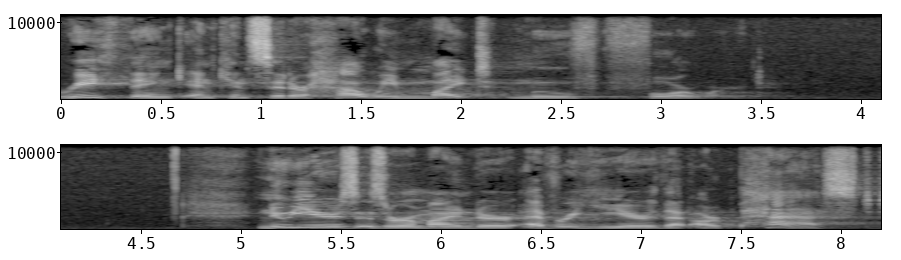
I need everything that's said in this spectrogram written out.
rethink, and consider how we might move forward. New Year's is a reminder every year that our past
